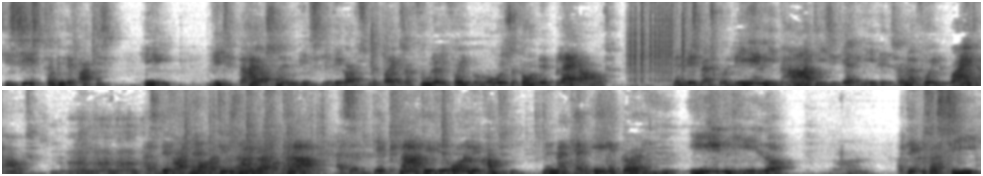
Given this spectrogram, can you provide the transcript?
Til sidst, så bliver det faktisk helt hvidt. Der har jeg også sådan en vits, jeg ved godt, hvis man drikker sig fuld, og I får en på hovedet, så får man et blackout. Men hvis man skulle leve i paradis i al evighed, så ville man få et whiteout. Altså det er for, for Martinus meget at forklare. Altså det er klart, det er vidunderligt at komme til, men man kan ikke gøre det i evigheder. Og det vil så sige,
